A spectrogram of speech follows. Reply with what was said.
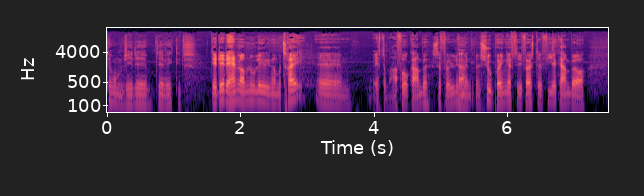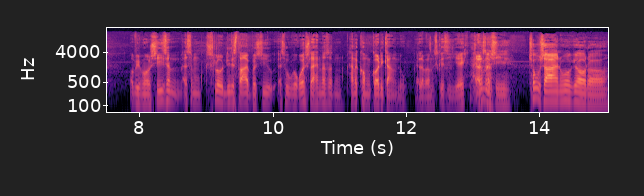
det må man sige, det, det er vigtigt. Det er det, det handler om. Nu ligger de nummer tre, øh, efter meget få kampe selvfølgelig, Ja. men, men syv point efter de første fire kampe, og, og vi må jo sige sådan, altså slå en lille streg på at sige, altså Uwe Røsler, han er, sådan, han er kommet godt i gang nu, eller hvad man skal sige, ikke? Ja, altså, man sige. To sejre nu har gjort, og,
